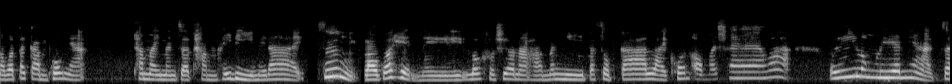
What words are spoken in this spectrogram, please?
นวัตกรรมพวกเนี้ยทำไมมันจะทำให้ดีไม่ได้ ซึ่งเราก็เห็นในโลกโซเชียลนะคะ มันมีประสบการณ์หลายคนออกมาแชร์ว่าเอ้ยโรงเรียนเนี่ยแจ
